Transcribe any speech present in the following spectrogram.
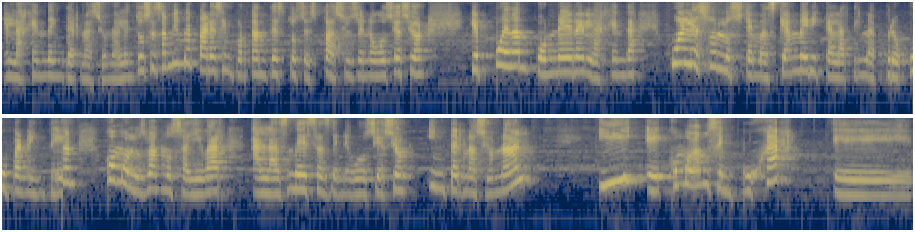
en la agenda internacional. Entonces, a mí me parece importante estos espacios de negociación que puedan poner en la agenda cuáles son los temas que América Latina preocupan e interesan, cómo los vamos a llevar a las mesas de negociación internacional y eh, cómo vamos a empujar eh,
